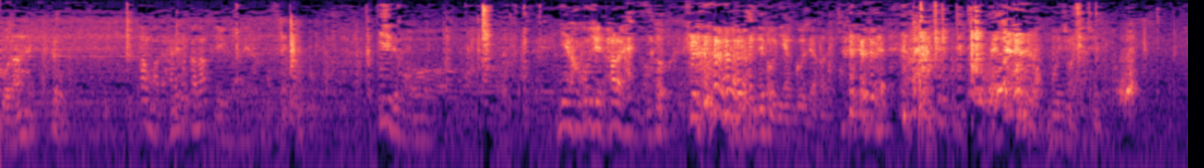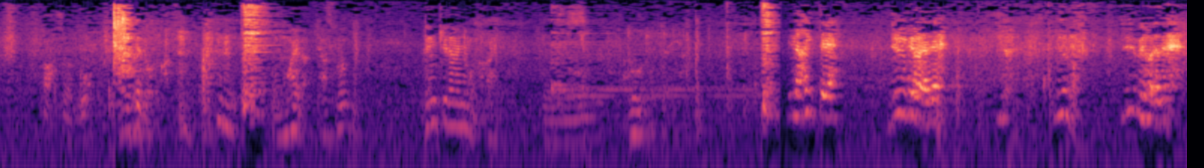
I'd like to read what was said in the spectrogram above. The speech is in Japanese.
構な。ハンで入るかなっていうので、家でも、二百五十円払えんの。でも250円払え。もう一枚写真あ、そうだ、もう、けど。お前ら、安っ電気代にもならへん。どうとっ。みんな入って、10秒やで、ね。10秒。10秒で。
